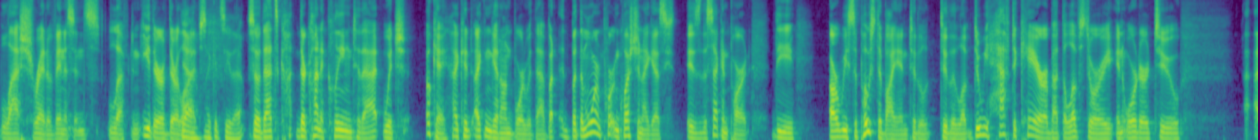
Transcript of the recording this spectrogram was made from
last shred of innocence left in either of their yeah, lives. I could see that. So that's they're kind of clinging to that, which okay, I could I can get on board with that. But but the more important question, I guess, is the second part. The are we supposed to buy into the to the love? Do we have to care about the love story in order to uh,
